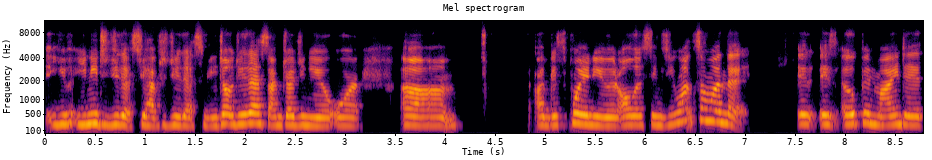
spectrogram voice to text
you, you need to do this, you have to do this, and you don't do this, I'm judging you, or um, I'm disappointing you, and all those things. You want someone that is, is open minded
